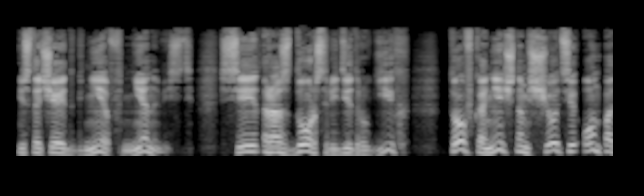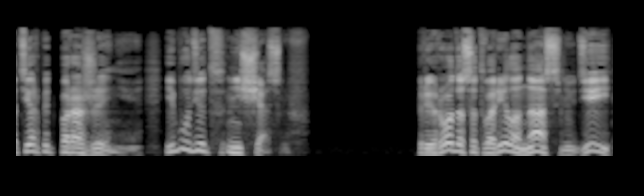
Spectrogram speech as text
источает гнев, ненависть, сеет раздор среди других, то в конечном счете он потерпит поражение и будет несчастлив. Природа сотворила нас, людей,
